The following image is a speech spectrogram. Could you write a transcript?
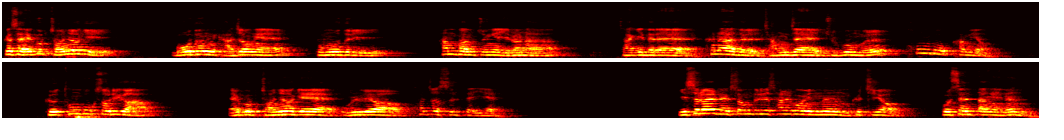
그래서 애굽 전역이 모든 가정의 부모들이 한밤중에 일어나 자기들의 큰아들 장자의 죽음을 통곡하며 그 통곡 소리가 애굽 전역에 울려 퍼졌을 때에 이스라엘 백성들이 살고 있는 그 지역 고센 땅에는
